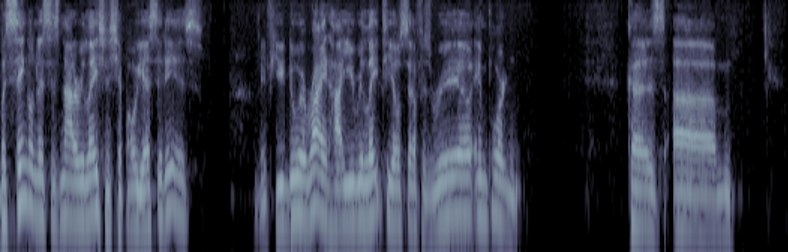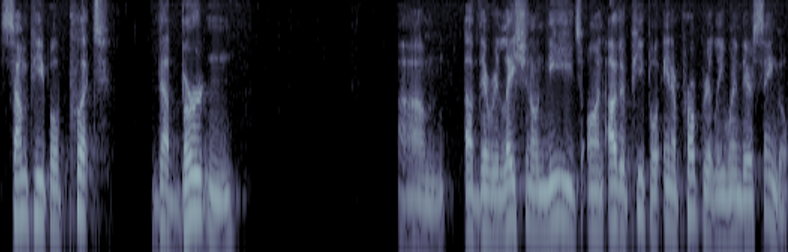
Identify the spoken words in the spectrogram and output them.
but singleness is not a relationship. Oh, yes, it is. If you do it right, how you relate to yourself is real important. Because um, some people put the burden um, of their relational needs on other people inappropriately when they're single.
